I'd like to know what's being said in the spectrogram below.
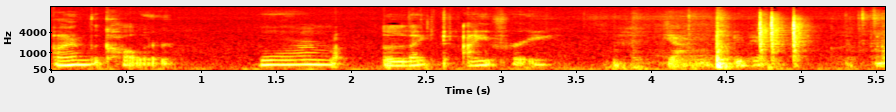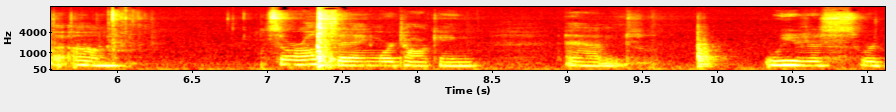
I'm the color warm light ivory. Yeah. But um, so we're all sitting, we're talking, and we just were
